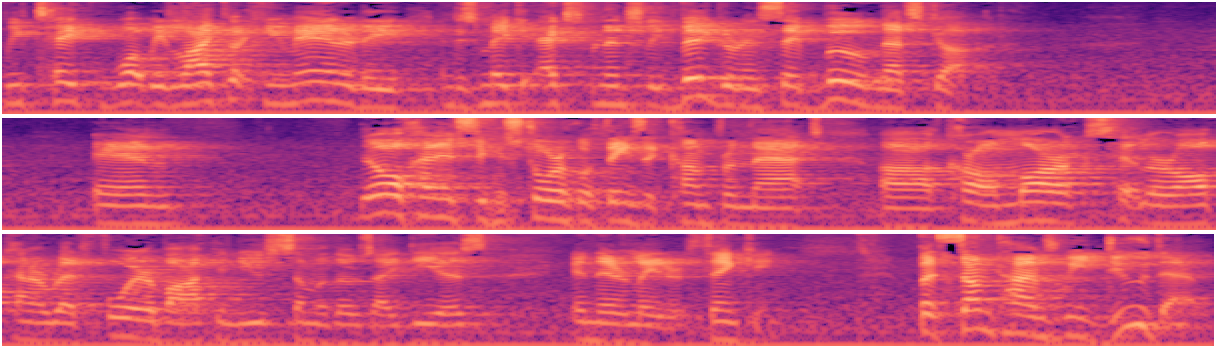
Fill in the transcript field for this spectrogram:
we take what we like about humanity and just make it exponentially bigger and say, boom, that's God. And there are all kind of interesting historical things that come from that. Uh, Karl Marx, Hitler all kind of read Feuerbach and used some of those ideas in their later thinking. But sometimes we do that.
